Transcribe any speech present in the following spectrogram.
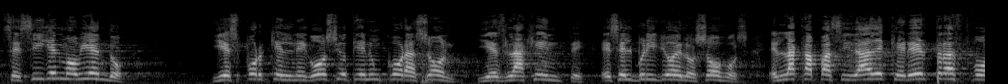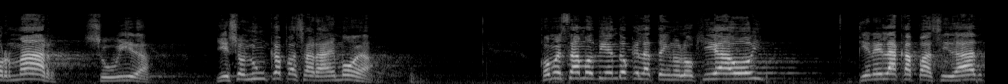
se siguen moviendo? Y es porque el negocio tiene un corazón y es la gente, es el brillo de los ojos, es la capacidad de querer transformar su vida. Y eso nunca pasará de moda. ¿Cómo estamos viendo que la tecnología hoy tiene la capacidad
